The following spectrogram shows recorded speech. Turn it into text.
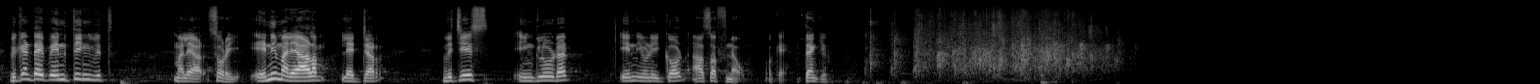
we can type anything with Malayalam, sorry, any Malayalam letter which is included in Unicode as of now. Okay, thank you.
